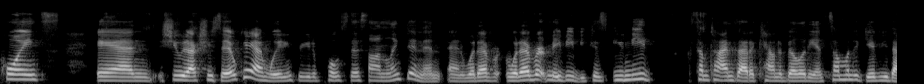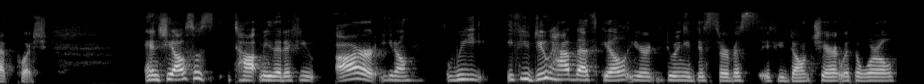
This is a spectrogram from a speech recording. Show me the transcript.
points. And she would actually say, "Okay, I'm waiting for you to post this on LinkedIn and and whatever whatever it may be, because you need sometimes that accountability and someone to give you that push." And she also taught me that if you are, you know, we if you do have that skill, you're doing a disservice if you don't share it with the world.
